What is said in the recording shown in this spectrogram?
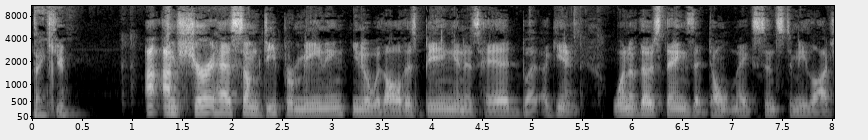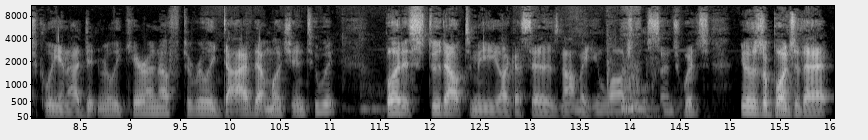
Thank you. I, I'm sure it has some deeper meaning, you know, with all this being in his head. But again, one of those things that don't make sense to me logically, and I didn't really care enough to really dive that much into it. But it stood out to me, like I said, as not making logical sense. Which you know, there's a bunch of that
